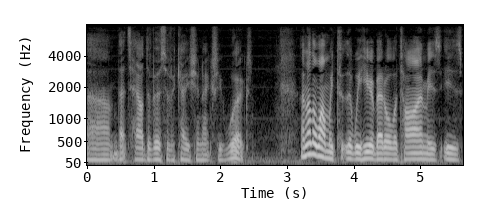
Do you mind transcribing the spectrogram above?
um, that's how diversification actually works. Another one we that we hear about all the time is is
